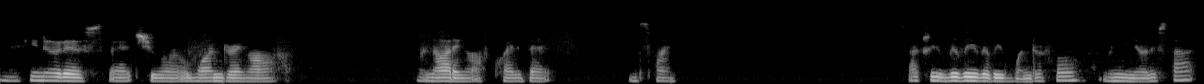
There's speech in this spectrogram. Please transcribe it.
And if you notice that you're wandering off or nodding off quite a bit, it's fine. It's actually really, really wonderful when you notice that.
